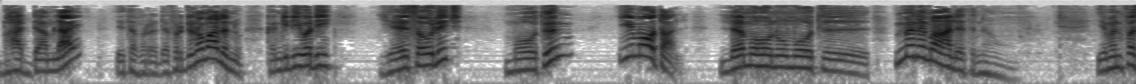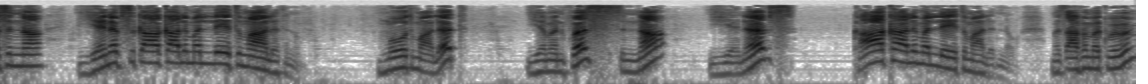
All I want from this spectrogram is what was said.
በአዳም ላይ የተፈረደ ፍርድ ነው ማለት ነው። ከእንግዲህ ወዲህ የሰው ልጅ ሞትን ይሞታል ለመሆኑ ሞት ምን ማለት ነው? የመንፈስና የነፍስ ከአካል መለየት ማለት ነው። ሞት ማለት የመንፈስና የነፍስ ከአካል መለየት ማለት ነው። መጽሐፈ መክብብም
